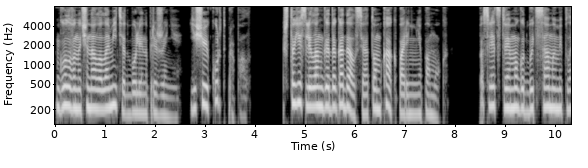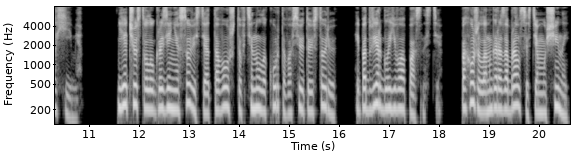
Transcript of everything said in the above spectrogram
Голову начинала ломить от боли и напряжения. Еще и Курт пропал. Что если Ланге догадался о том, как парень мне помог? Последствия могут быть самыми плохими. Я чувствовала угрызение совести от того, что втянула Курта во всю эту историю и подвергла его опасности. Похоже, Ланге разобрался с тем мужчиной,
